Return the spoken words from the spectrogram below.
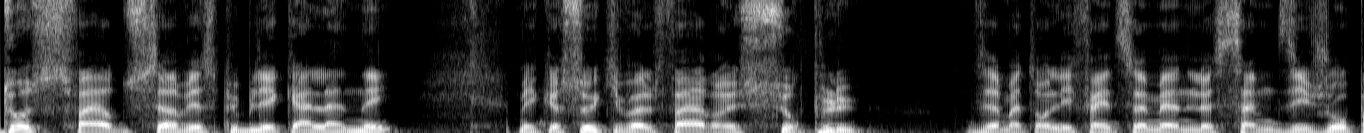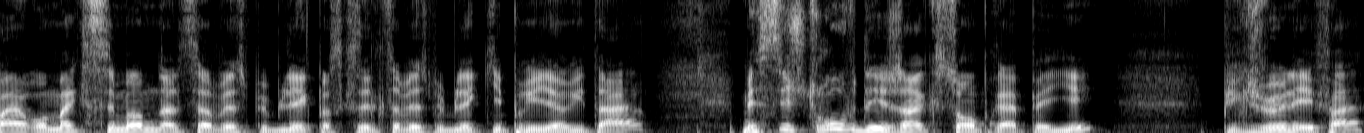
tous faire du service public à l'année, mais que ceux qui veulent faire un surplus, dire, mettons, les fins de semaine, le samedi, j'opère au maximum dans le service public parce que c'est le service public qui est prioritaire. Mais si je trouve des gens qui sont prêts à payer, puis que je veux les faire,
